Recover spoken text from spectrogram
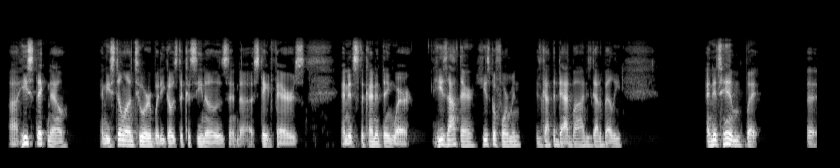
Uh, he's thick now, and he's still on tour, but he goes to casinos and uh, state fairs, and it's the kind of thing where he's out there, he's performing, he's got the dad bod, he's got a belly, and it's him, but uh,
